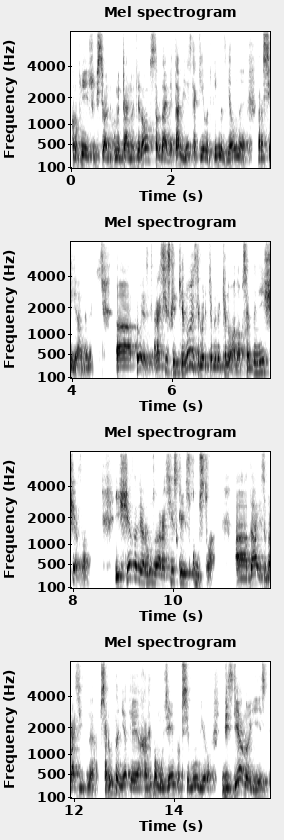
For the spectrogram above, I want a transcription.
крупнейший фестиваль документального кино в Амстердаме, там есть такие вот фильмы, сделанные россиянами. А, то есть российское кино, если говорить именно кино, оно абсолютно не исчезло. Исчезло ли российское искусство? А, да, изобразительное. Абсолютно нет. Я хожу по музеям по всему миру. Везде оно есть.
